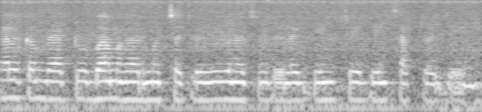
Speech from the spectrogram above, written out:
వెల్కమ్ బ్యాక్ టు బామ్మగారి ముచ్చట్లు వీడియో నచ్చినట్టు లైక్ చేయండి షేర్ చేయండి సబ్స్క్రైబ్ చేయండి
